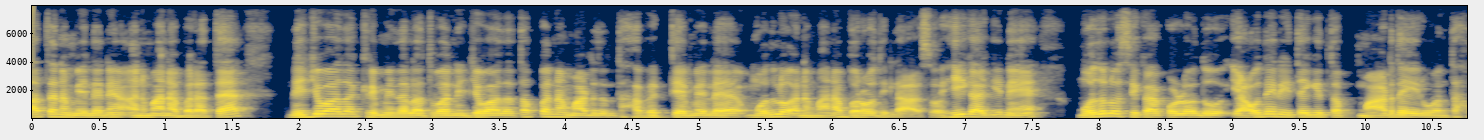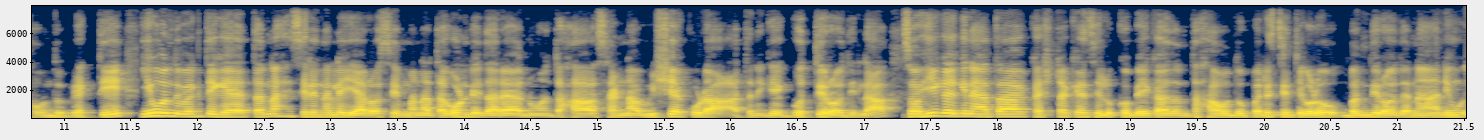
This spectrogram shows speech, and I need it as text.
ಆತನ ಮೇಲೇನೆ ಅನುಮಾನ ಬರತ್ತೆ. ನಿಜವಾದ ಕ್ರಿಮಿನಲ್ ಅಥವಾ ನಿಜವಾದ ತಪ್ಪನ್ನ ಮಾಡಿದಂತಹ ವ್ಯಕ್ತಿಯ ಮೇಲೆ ಮೊದಲು ಅನುಮಾನ ಬರೋದಿಲ್ಲ. ಸೊ ಹೀಗಾಗಿನೇ ಮೊದಲು ಸಿಕ್ಕಾಕೊಳ್ಳೋದು ಯಾವುದೇ ರೀತಿಯಾಗಿ ತಪ್ಪು ಮಾಡದೇ ಇರುವಂತಹ ಒಂದು ವ್ಯಕ್ತಿ. ಈ ಒಂದು ವ್ಯಕ್ತಿಗೆ ತನ್ನ ಹೆಸರಿನಲ್ಲಿ ಯಾರೋ ಸಿಮ್ ಅನ್ನ ತಗೊಂಡಿದ್ದಾರೆ ಅನ್ನುವಂತಹ ಸಣ್ಣ ವಿಷಯ ಕೂಡ ಆತನಿಗೆ ಗೊತ್ತಿರೋದಿಲ್ಲ. ಸೊ ಹೀಗಾಗಿನೇ ಆತ ಕಷ್ಟಕ್ಕೆ ಸಿಲುಕಬೇಕಾದಂತಹ ಒಂದು ಪರಿಸ್ಥಿತಿಗಳು ಬಂದಿರೋದನ್ನ ನೀವು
